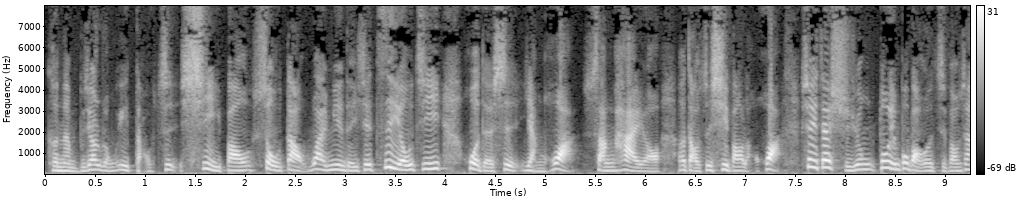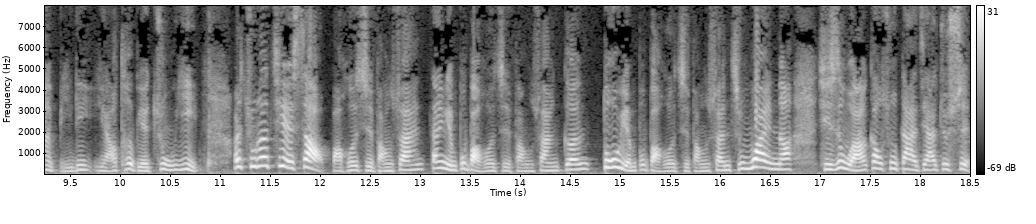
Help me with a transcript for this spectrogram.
可能比较容易导致细胞受到外面的一些自由基或者是氧化伤害哦，而导致细胞老化。所以在使用多元不饱和脂肪酸的比例也要特别注。注意，而除了介绍饱和脂肪酸、单元不饱和脂肪酸跟多元不饱和脂肪酸之外呢，其实我要告诉大家，就是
